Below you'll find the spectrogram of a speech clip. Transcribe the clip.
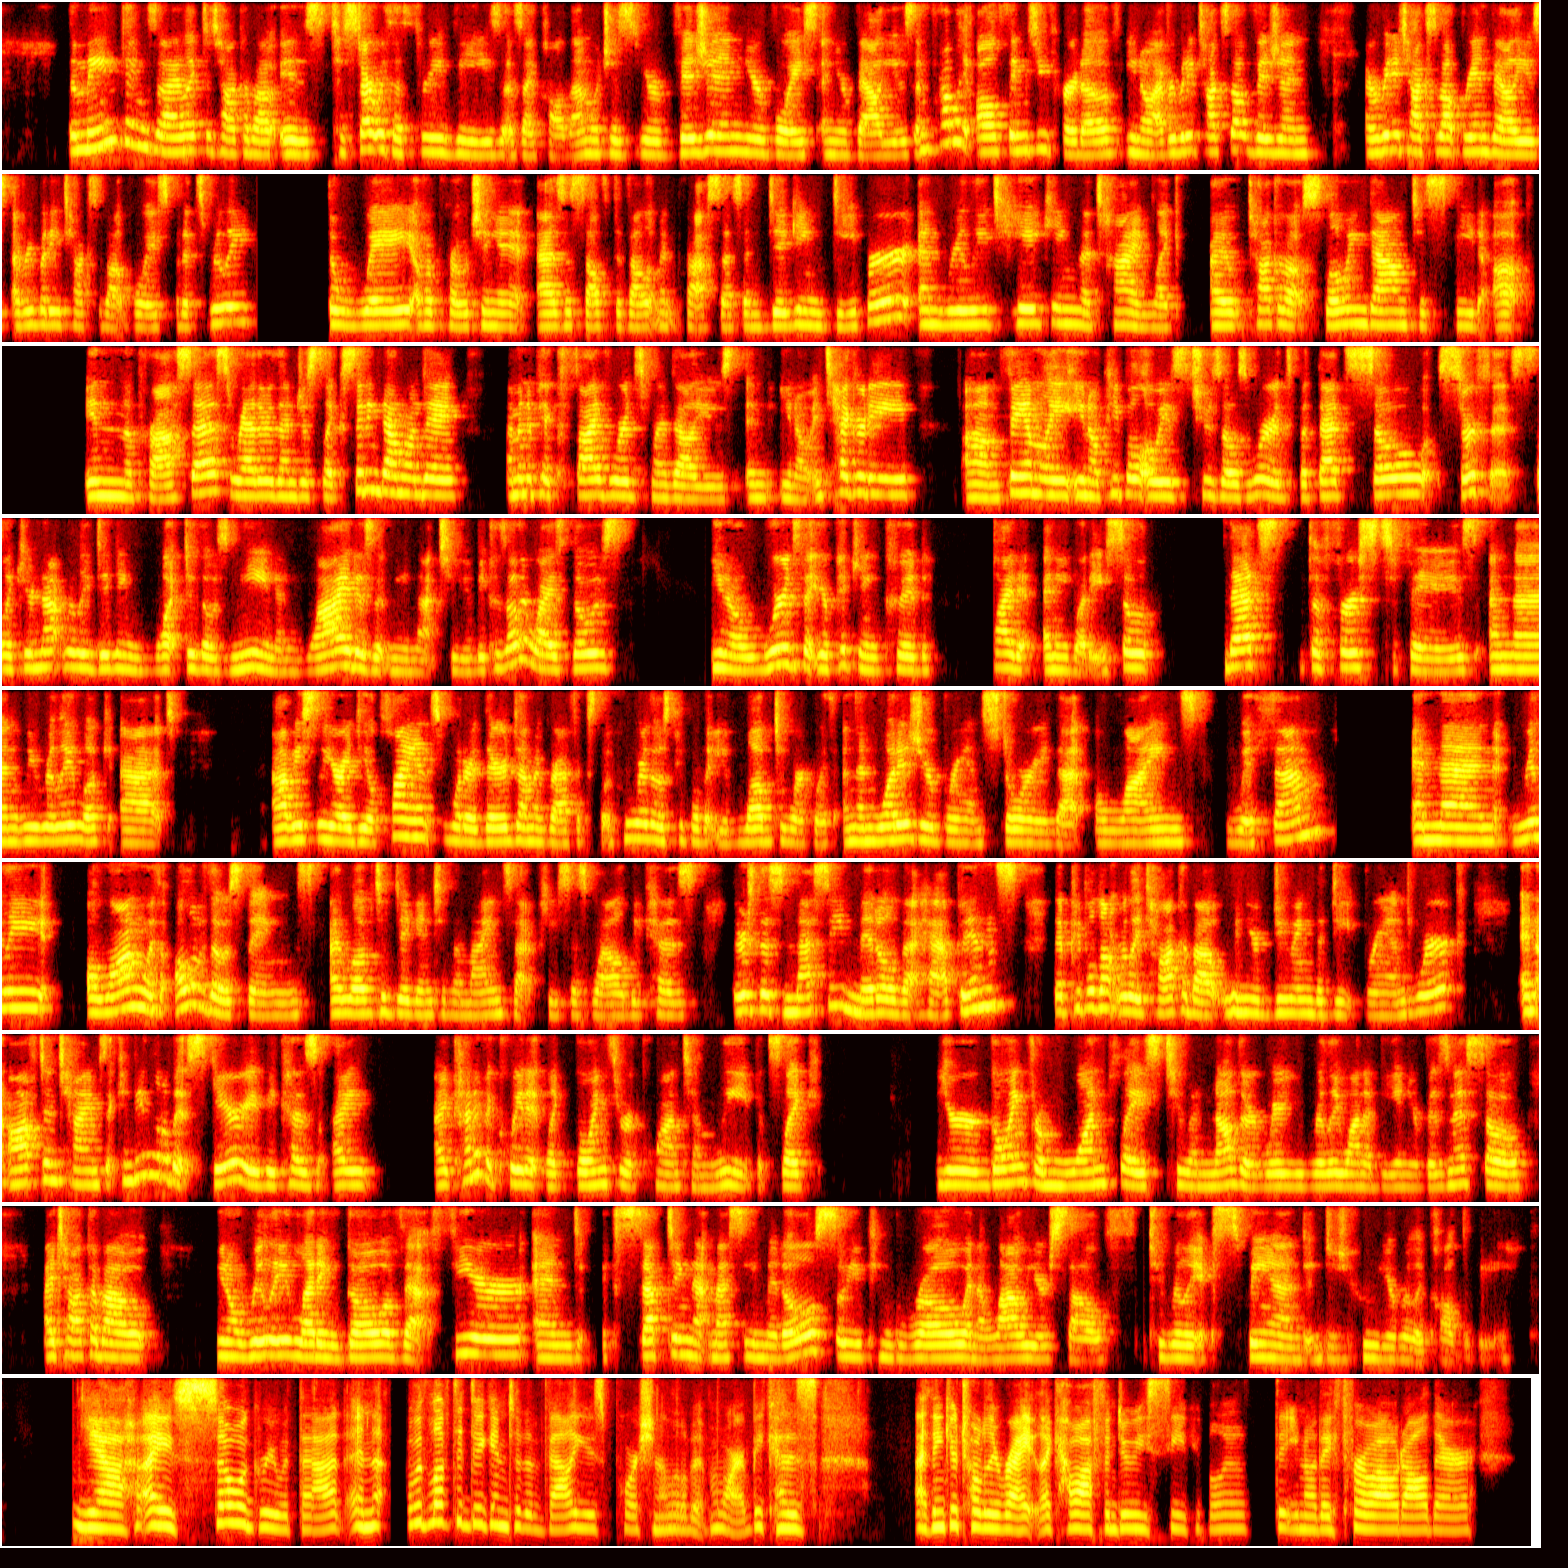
The main things that I like to talk about is to start with the three V's, as I call them, which is your vision, your voice, and your values, and probably all things you've heard of. You know, everybody talks about vision, everybody talks about brand values, everybody talks about voice, but it's really the way of approaching it as a self development process and digging deeper and really taking the time. Like I talk about slowing down to speed up in the process rather than just like sitting down one day. I'm going to pick five words for my values and, you know, integrity, um, family, you know, people always choose those words, but that's so surface. Like you're not really digging what do those mean and why does it mean that to you? Because otherwise, those, you know, words that you're picking could apply to anybody. So that's the first phase. And then we really look at obviously your ideal clients, what are their demographics, but who are those people that you'd love to work with? And then what is your brand story that aligns with them? And then really along with all of those things, I love to dig into the mindset piece as well because there's this messy middle that happens that people don't really talk about when you're doing the deep brand work. And oftentimes it can be a little bit scary because I I kind of equate it like going through a quantum leap. It's like you're going from one place to another where you really want to be in your business. So I talk about, you know, really letting go of that fear and accepting that messy middle so you can grow and allow yourself to really expand into who you're really called to be. Yeah, I so agree with that. And I would love to dig into the values portion a little bit more because I think you're totally right. Like, how often do we see people that, you know, they throw out all their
